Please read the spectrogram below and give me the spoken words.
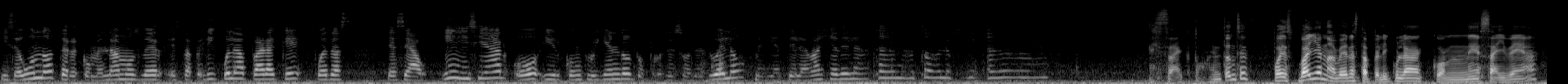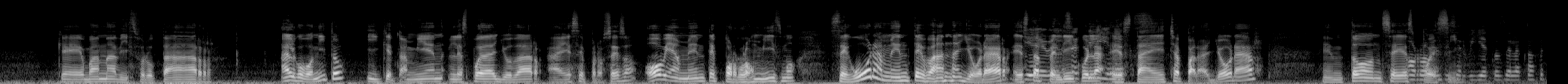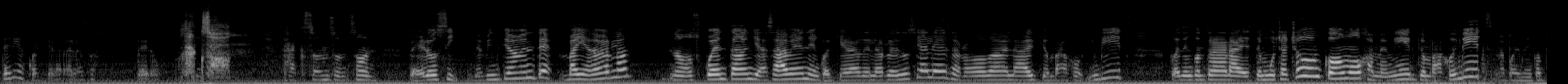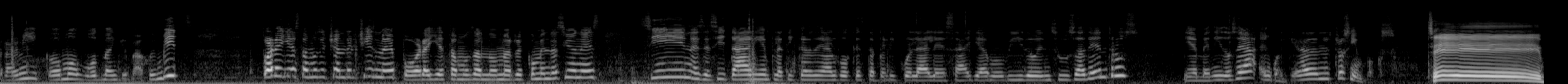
Y segundo, te recomendamos ver esta película para que puedas ya sea iniciar o ir concluyendo tu proceso de duelo mediante la magia de la tanatología. Exacto. Entonces, pues vayan a ver esta película con esa idea que van a disfrutar algo bonito y que también les puede ayudar a ese proceso. Obviamente, por lo mismo, seguramente van a llorar. Esta película está hecha para llorar. Entonces, pues sí. servilletas de la cafetería, cualquiera de las dos. Pero. Jackson. Jackson son son. Pero sí, definitivamente vayan a verla. Nos cuentan, ya saben, en cualquiera de las redes sociales, arroba like-invits. Pueden encontrar a este muchachón como Jamemir-invits. Me pueden encontrar a mí como Goodman-invits. Por ahí estamos echando el chisme, por ahí estamos dando más recomendaciones. Si necesita alguien platicar de algo que esta película les haya movido en sus adentros, bienvenido sea en cualquiera de nuestros inbox. Sí.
